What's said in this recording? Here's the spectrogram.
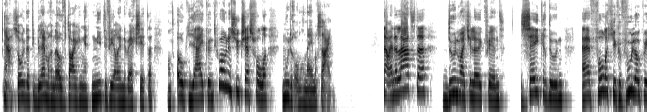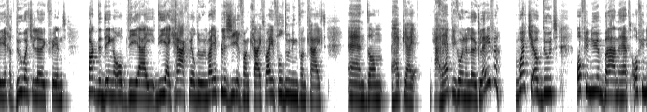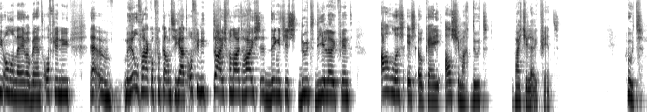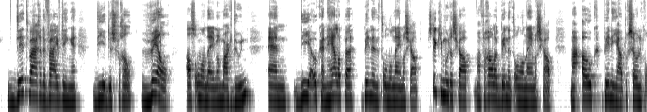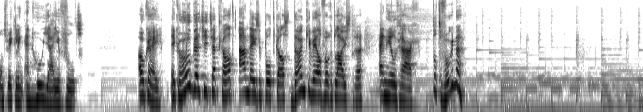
ja, zorg dat die belemmerende overtuigingen niet te veel in de weg zitten. Want ook jij kunt gewoon een succesvolle moederondernemer zijn. Nou, en de laatste, doen wat je leuk vindt. Zeker doen. volg je gevoel ook weer. Doe wat je leuk vindt. Pak de dingen op die jij, die jij graag wil doen, waar je plezier van krijgt, waar je voldoening van krijgt. En dan heb, jij, ja, dan heb je gewoon een leuk leven. Wat je ook doet, of je nu een baan hebt, of je nu ondernemer bent, of je nu heel vaak op vakantie gaat, of je nu thuis vanuit huis dingetjes doet die je leuk vindt. Alles is oké als je maar doet wat je leuk vindt. Goed, dit waren de vijf dingen die je dus vooral wel als ondernemer mag doen. En die je ook gaan helpen binnen het ondernemerschap. Stukje moederschap, maar vooral ook binnen het ondernemerschap. Maar ook binnen jouw persoonlijke ontwikkeling en hoe jij je voelt. Oké, ik hoop dat je iets hebt gehad aan deze podcast. Dankjewel voor het luisteren en heel graag tot de volgende.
